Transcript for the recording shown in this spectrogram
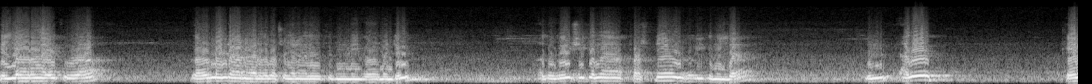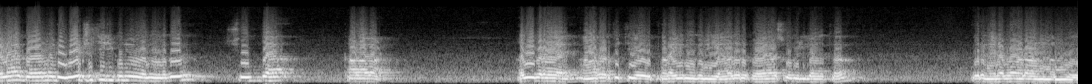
തയ്യാറായിട്ടുള്ള ഗവൺമെന്റാണ് ഇടതുപക്ഷ ജനാധിപത്യ മുന്നണി ഗവൺമെന്റ് അത് ഉപേക്ഷിക്കുന്ന പ്രശ്നമേ ഉത്ഭവിക്കുന്നില്ല. അത് കേരള ഗവൺമെന്റ് ഉപേക്ഷിച്ചിരിക്കുന്നു എന്നുള്ളത് ശുദ്ധ കളവാണ്. അതിവിടെ ആവർത്തിച്ച് പറയുന്നതിന് യാതൊരു പ്രയാസവുമില്ലാത്ത ഒരു നിലപാടാണ് നമ്മൾ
